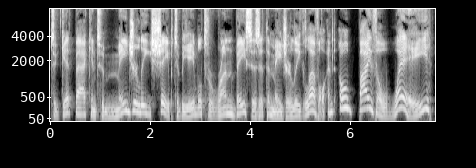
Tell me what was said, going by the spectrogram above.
to get back into major league shape to be able to run bases at the major league level. And oh, by the way,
